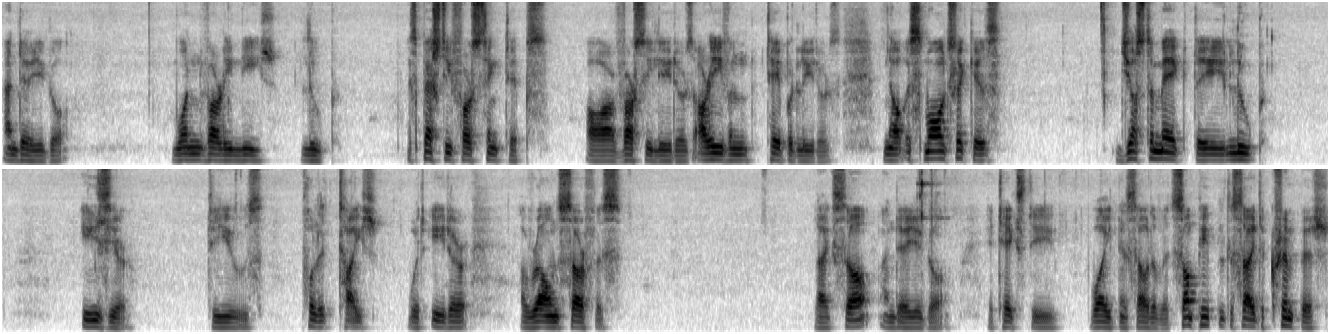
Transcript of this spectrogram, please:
And there you go. One very neat loop especially for sink tips or versi leaders or even tapered leaders. Now a small trick is just to make the loop easier to use. Pull it tight with either a round surface like so and there you go. It takes the wideness out of it. Some people decide to crimp it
